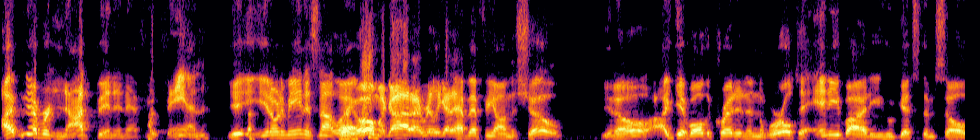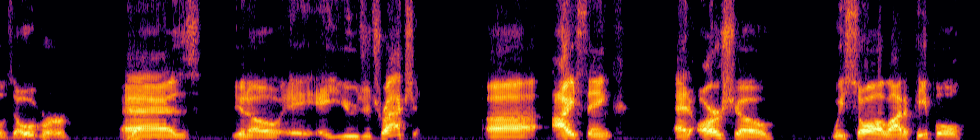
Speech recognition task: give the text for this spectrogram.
I've never not been an Effy fan. You, you know what I mean? It's not like, Yeah. oh my God, I really got to have Effy on the show. You know, I give all the credit in the world to anybody who gets themselves over as, you know, a, a huge attraction. Uh, I think at our show, we saw a lot of people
